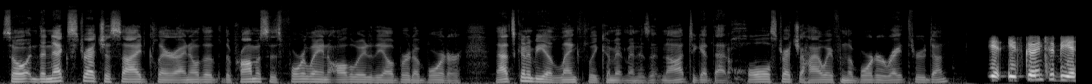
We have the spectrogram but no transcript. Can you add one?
So the next stretch aside, Claire, I know that the promise is four lane all the way to the Alberta border. That's going to be a lengthy commitment, is it not, to get that whole stretch of highway from the border right through done? It is going to be a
